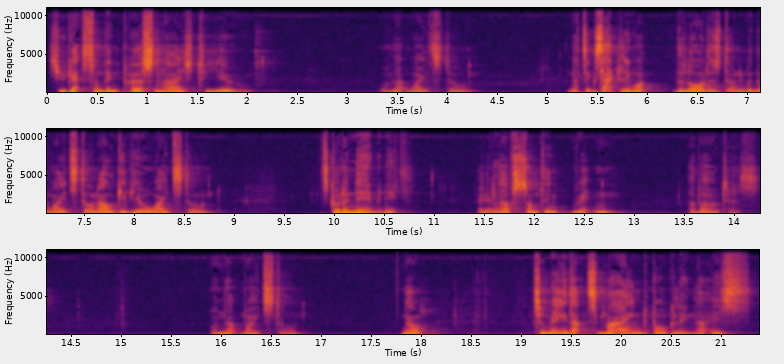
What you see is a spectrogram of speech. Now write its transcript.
So you get something personalized to you of that white stone. And that's exactly what the Lord has done with the white stone. I'll give you a white stone. It's got a name in it, and it'll have something written about us on that white stone. Now, to me, that's mind boggling. That is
